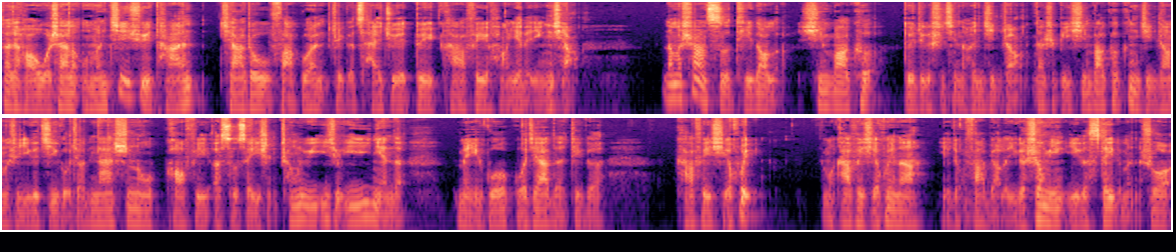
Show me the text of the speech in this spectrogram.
大家好，我是艾伦，我们继续谈加州法官这个裁决对咖啡行业的影响。那么上次提到了星巴克对这个事情呢很紧张，但是比星巴克更紧张的是一个机构叫 National Coffee Association，成立于一九一一年的美国国家的这个咖啡协会。那么咖啡协会呢也就发表了一个声明，一个 statement，说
